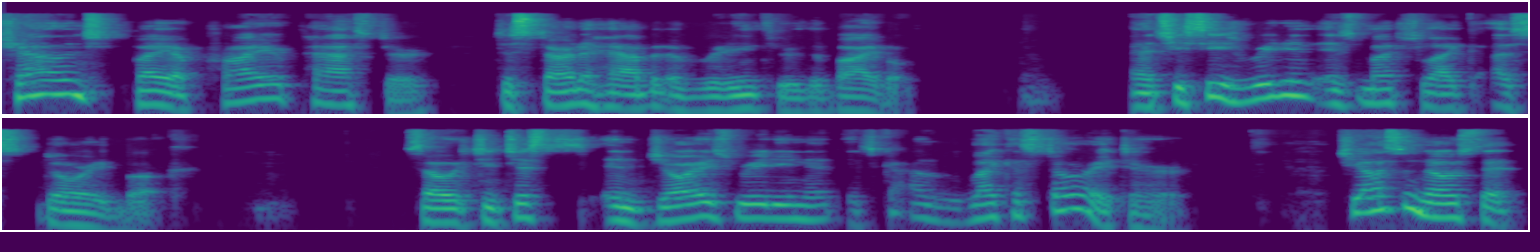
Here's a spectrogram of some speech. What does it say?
challenged by a prior pastor to start a habit of reading through the Bible. And she sees reading as much like a storybook. So she just enjoys reading it. It's kind of like a story to her. She also knows that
